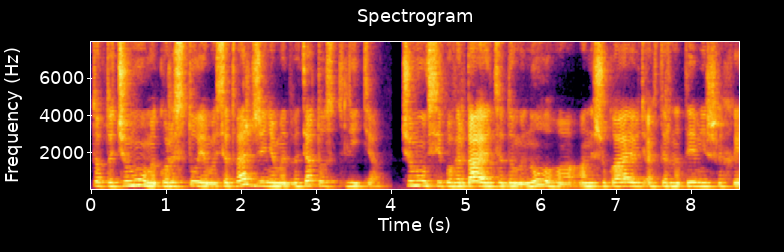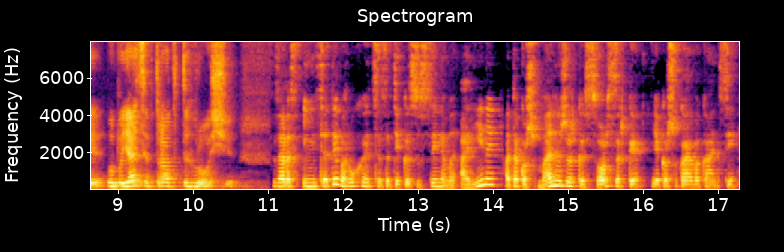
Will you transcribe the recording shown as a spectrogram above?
Тобто, чому ми користуємося твердженнями 20 століття? Чому всі повертаються до минулого, а не шукають альтернативні шляхи, бо бояться втратити гроші? Зараз ініціатива рухається завдяки зусиллями Аріни, а також менеджерки, сорсерки, яка шукає вакансії,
